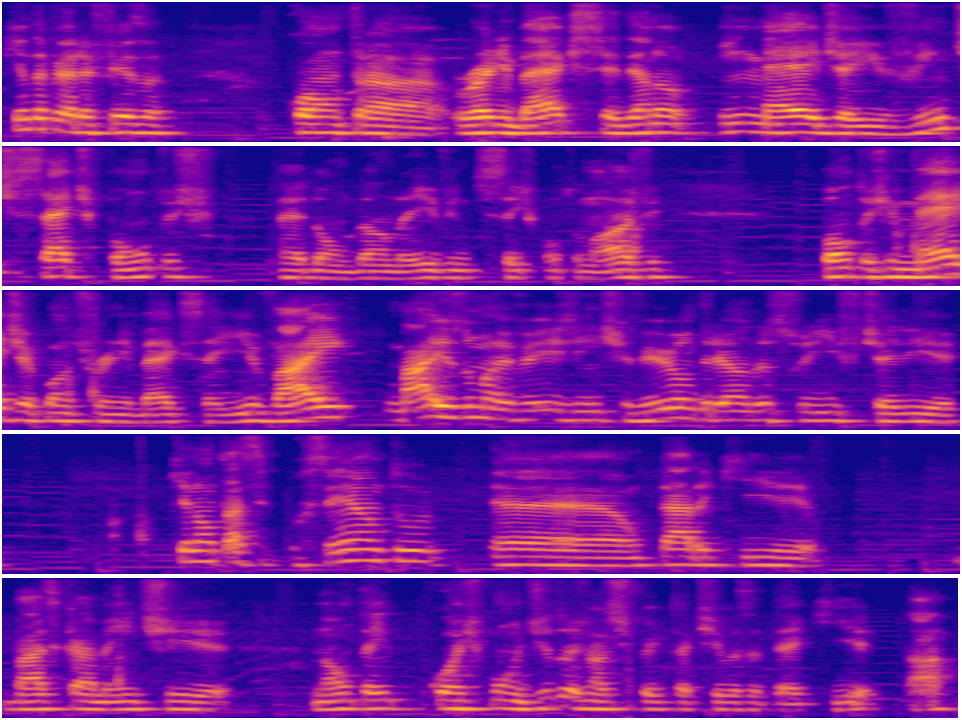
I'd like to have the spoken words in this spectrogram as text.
Quinta pior defesa contra running backs, cedendo em média aí 27 pontos, arredondando aí 26.9 pontos de média contra os running backs aí. Vai, mais uma vez, a gente viu o Andreando Swift ali, que não tá 100%, é um cara que basicamente não tem correspondido às nossas expectativas até aqui, tá?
